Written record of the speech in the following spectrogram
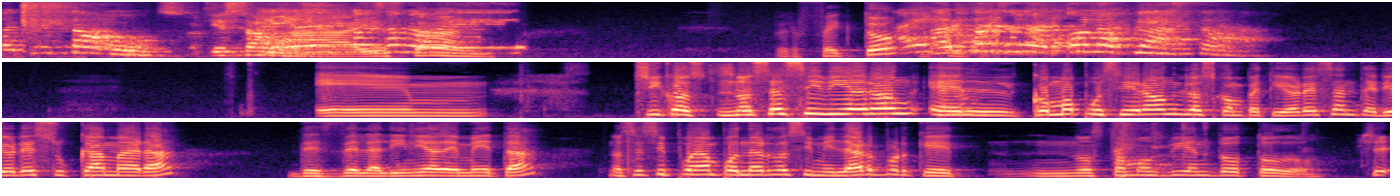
Aquí estamos. Aquí estamos. Ahí Ahí están. Perfecto. Alcanzan a toda la pista. Em, chicos, no sé si vieron el cómo pusieron los competidores anteriores su cámara desde la línea de meta. No sé si puedan ponerlo similar porque no estamos viendo todo. Sí,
